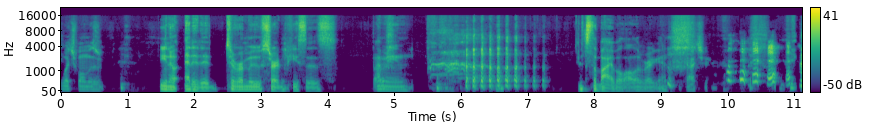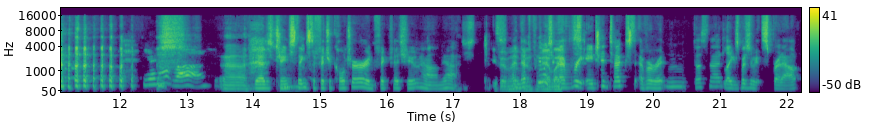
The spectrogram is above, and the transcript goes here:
which one was, you know, edited to remove certain pieces. I mean, it's the Bible all over again. Gotcha. You're not wrong. uh, yeah, just change things to fit your culture and fit, fit you. Um, yeah, just, Keep it and moving. that's pretty much like, every ancient text ever written does that. Like, especially if it's spread out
